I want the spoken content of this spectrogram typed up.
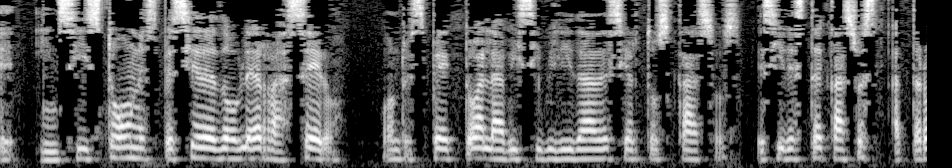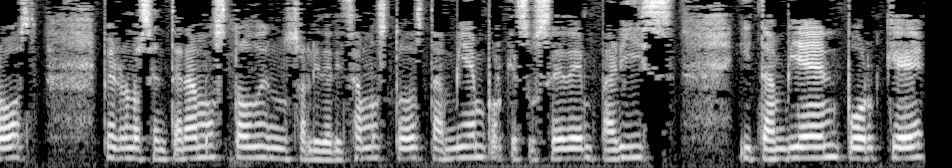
eh, insisto, una especie de doble rasero con respecto a la visibilidad de ciertos casos. Es decir, este caso es atroz, pero nos enteramos todos y nos solidarizamos todos también porque sucede en París y también porque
